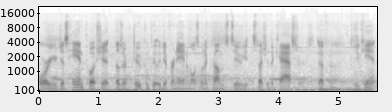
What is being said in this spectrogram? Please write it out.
or you just hand push it. Those are two completely different animals when it comes to, especially the casters. Definitely. You can't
